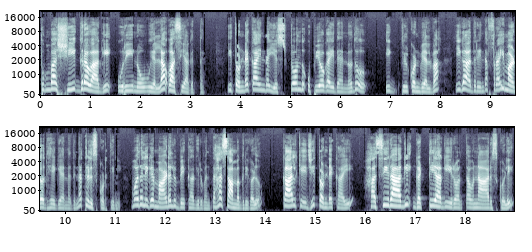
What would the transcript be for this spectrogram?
ತುಂಬಾ ಶೀಘ್ರವಾಗಿ ಉರಿ, ನೋವು ಎಲ್ಲ ವಾಸಿಯಾಗುತ್ತೆ. ಈ ತೊಂಡೆಕಾಯಿಂದ ಎಷ್ಟೊಂದು ಉಪಯೋಗ ಇದೆ ಅನ್ನೋದು ಈಗ ತಿಳ್ಕೊಂಡ್ವಿ ಅಲ್ವಾ? ಈಗ ಅದರಿಂದ ಫ್ರೈ ಮಾಡೋದು ಹೇಗೆ ಅನ್ನೋದನ್ನ ತಿಳಿಸ್ಕೊಡ್ತೀನಿ. ಮೊದಲಿಗೆ ಮಾಡಲು ಬೇಕಾಗಿರುವಂತಹ ಸಾಮಗ್ರಿಗಳು. ಕಾಲ್ ಕೆ ಜಿ ತೊಂಡೆಕಾಯಿ, ಹಸಿರಾಗಿ ಗಟ್ಟಿಯಾಗಿ ಇರುವಂಥವನ್ನ ಆರಿಸ್ಕೊಳ್ಳಿ.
